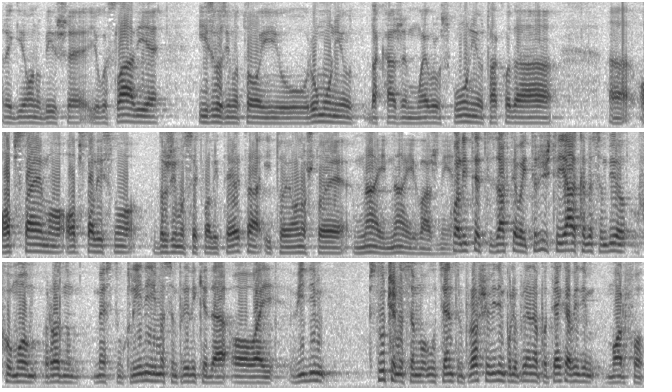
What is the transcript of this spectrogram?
regionu bivše Jugoslavije, izvozimo to i u Rumuniju, da kažem u Evropsku uniju, tako da e, opstajemo, opstali smo, držimo se kvaliteta i to je ono što je naj, najvažnije. Kvalitet zahteva i tržište. Ja kada sam bio u mom rodnom mestu u Klini, ima sam prilike da ovaj vidim, slučajno sam u centru prošao i vidim poljoprivredna apoteka, vidim Morfo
